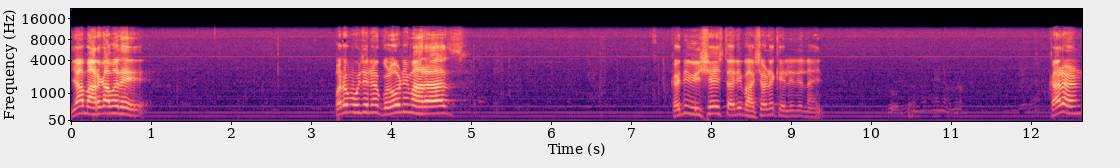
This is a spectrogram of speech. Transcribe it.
या मार्गामध्ये परमपूजनीय गुळवणी महाराज कधी विशेष तरी भाषण केलेले नाहीत. कारण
